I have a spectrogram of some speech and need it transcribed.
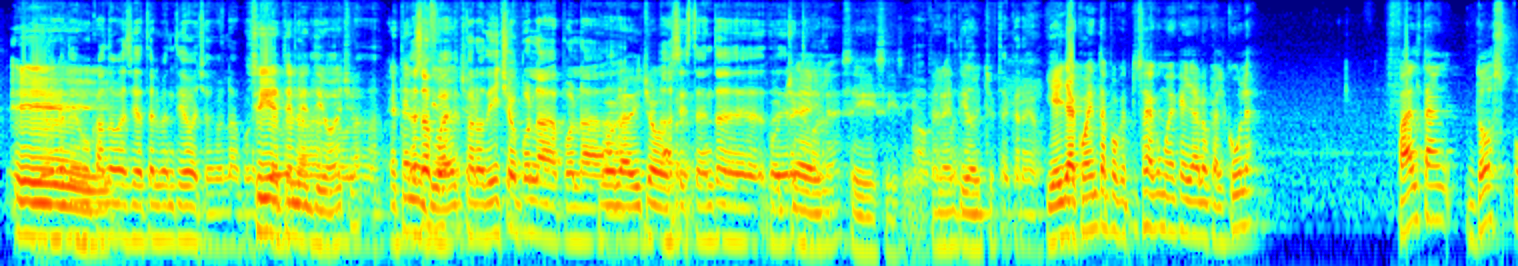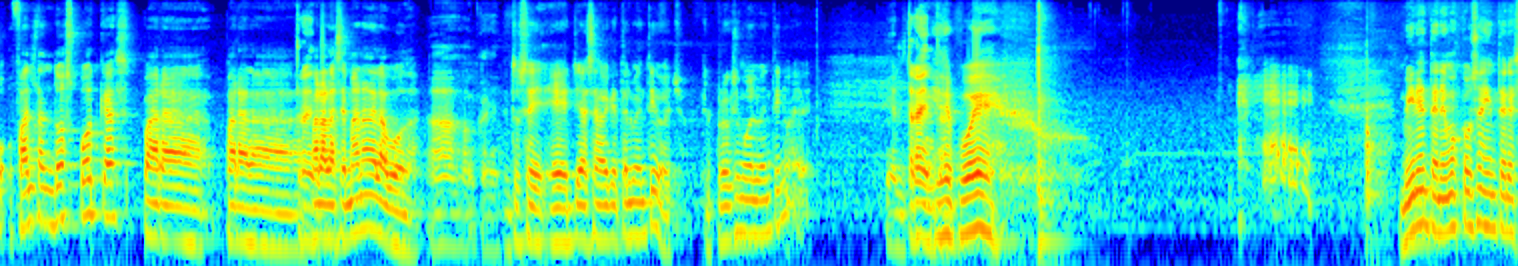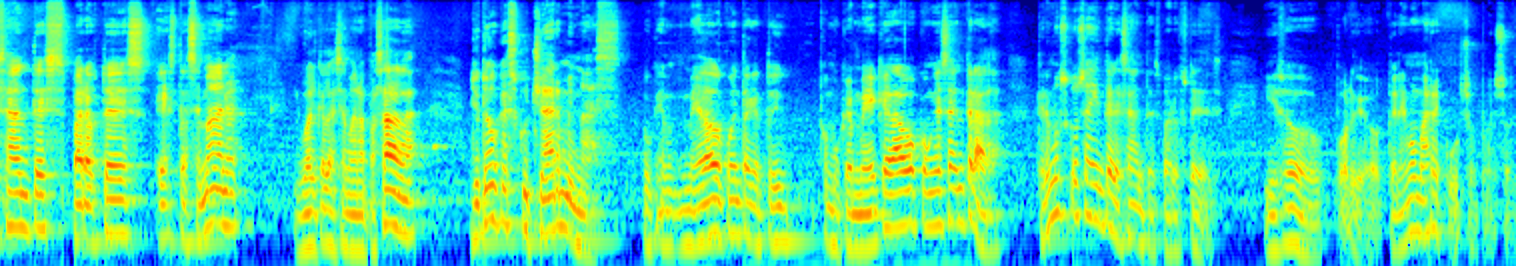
Eh, estoy buscando ver si este es el 28, ¿verdad? Porque sí, este es el 28. Este es el Eso 28. fue, pero dicho por la, por la, por la dicho, asistente de, de. Sí, sí, sí. Ah, este es el 28. Pues te creo. Y ella cuenta, porque tú sabes cómo es que ella lo calcula. Faltan dos, faltan dos podcasts para, para, la, para la semana de la boda. Ah, ok. Entonces, ya sabe que está el 28. El próximo es el 29. Y el 30. Y después... Miren, tenemos cosas interesantes para ustedes esta semana, igual que la semana pasada. Yo tengo que escucharme más, porque me he dado cuenta que estoy, como que me he quedado con esa entrada. Tenemos cosas interesantes para ustedes. Y eso, por Dios, tenemos más recursos, profesor.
